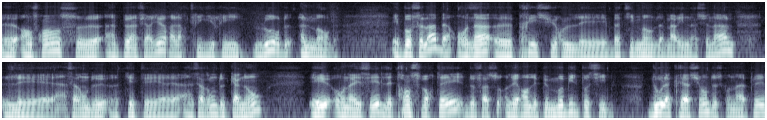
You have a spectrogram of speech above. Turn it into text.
euh, en France un peu inférieure à l'artillerie lourde allemande. Et pour cela, ben, on a pris sur les bâtiments de la marine nationale un, certain de, qui était, un nombre de canons et on a essayé de les transporter de façon, les rendre les plus mobiles possibles. D'où la création de ce qu'on a appelé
